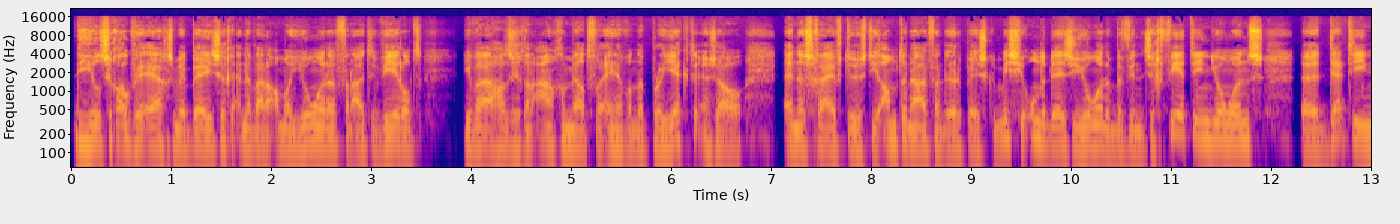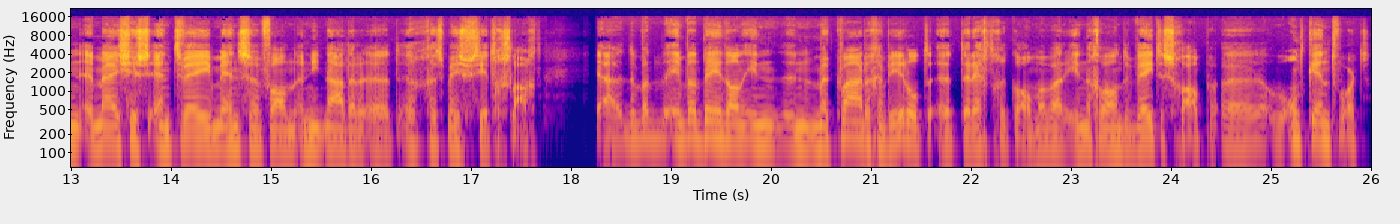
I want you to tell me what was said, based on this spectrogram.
Die hield zich ook weer ergens mee bezig. En er waren allemaal jongeren vanuit de wereld. Die waren, hadden zich dan aangemeld voor een of andere projecten en zo. En dan schrijft dus die ambtenaar van de Europese Commissie. Onder deze jongeren bevinden zich 14 jongens, uh, eh, 13 meisjes en twee mensen van niet nader uh, gespecificeerd geslacht. Ja, wat, wat ben je dan in een merkwaardige wereld terechtgekomen waarin gewoon de wetenschap ontkend wordt.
